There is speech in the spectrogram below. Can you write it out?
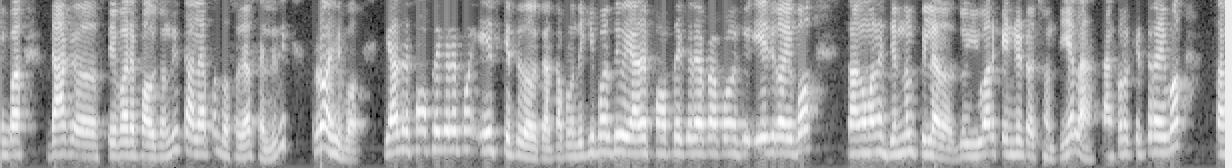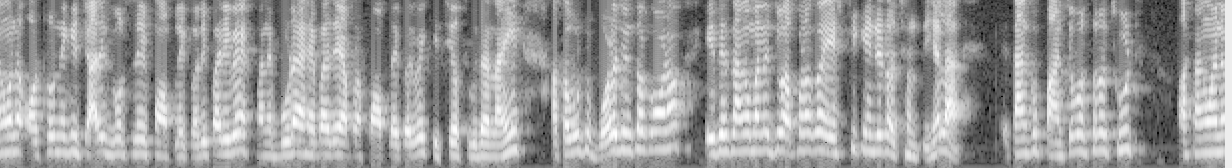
कि डाक सेवे पाँच आप दस हजार सालरी रहा फर्म अप्लाई करने एज के दरकार आप देखी देखिए याद फर्म अप्लाई करने जो एज रोज सांग जेनेल पिलार जो युआर कैंडिडेट अच्छा है कैसे ସାଙ୍ଗମାନେ ଅଠର ନେଇକି ଚାଳିଶ ବର୍ଷ ଯାଇ ଫର୍ମ ଆପ୍ଲାଏ କରିପାରିବେ ମାନେ ବୁଢା ହେବା ଯାଇ ଆପଣ ଫର୍ମ ଆପ୍ଲାଏ କରିବେ କିଛି ଅସୁବିଧା ନାହିଁ ଆଉ ସବୁଠୁ ବଡ ଜିନିଷ କଣ ଏଥିରେ ସାଙ୍ଗମାନେ ଯୋଉ ଆପଣଙ୍କ ଏସ୍ଟି କ୍ୟାଣ୍ଡିଡେଟ୍ ଅଛନ୍ତି ହେଲା ତାଙ୍କୁ ପାଞ୍ଚ ବର୍ଷର ଛୁଟ ଆଉ ସାଙ୍ଗମାନେ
